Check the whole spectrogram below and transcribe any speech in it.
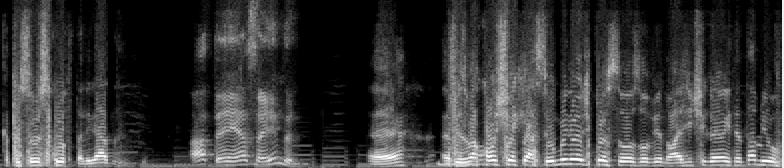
Que a pessoa escuta, tá ligado? Ah, tem essa ainda? É. Eu fiz uma continha aqui, ó. Se um milhão de pessoas ouvir nós, a gente ganha 80 mil.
